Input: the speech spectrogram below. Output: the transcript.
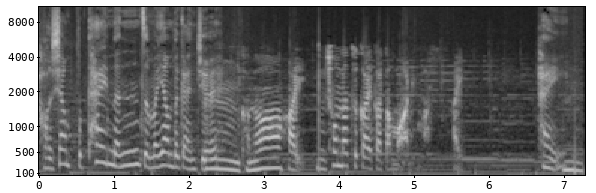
好像不太能怎么样的感觉。嗯，かなはい。そんな使い方もあります。はい。はい。うん。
